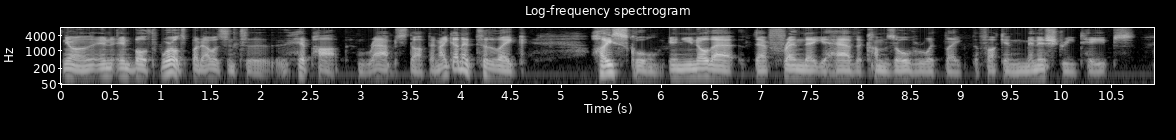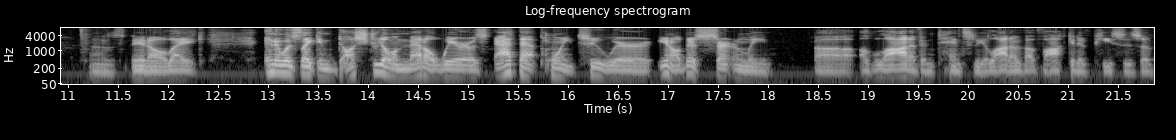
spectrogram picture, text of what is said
you know, in in both worlds, but I was into hip hop and rap stuff, and I got into like high school and you know that that friend that you have that comes over with like the fucking ministry tapes you know like and it was like industrial and metal where it was at that point too where you know there's certainly uh, a lot of intensity a lot of evocative pieces of,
